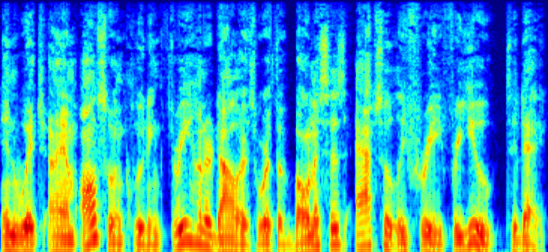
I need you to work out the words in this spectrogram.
in which I am also including $300 worth of bonuses absolutely free for you today.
